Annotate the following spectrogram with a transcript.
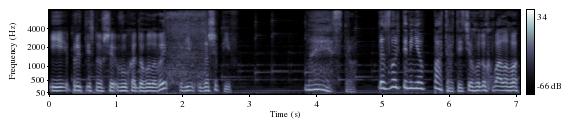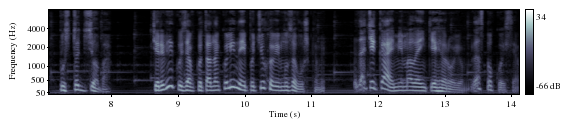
і притиснувши вуха до голови, він зашипів. Маестро, дозвольте мені опатрати цього духвалого пустодзьоба. Черевік узяв кота на коліна і почухав йому за вушками. Зачекай, мій маленький герою, заспокойся.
